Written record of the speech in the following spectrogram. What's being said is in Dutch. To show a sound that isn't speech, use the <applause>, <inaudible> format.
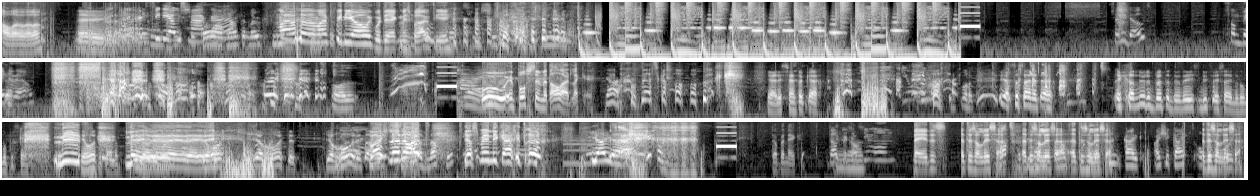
Hallo, hallo. Hey. Video's maken. maak een leuke video. Maar, maak video, ik word direct misbruikt hier. Zijn die dood? Van binnen wel. <laughs> <laughs> Oeh, imposter met Allard, lekker. ja, <laughs> let's go. Ja, dit zijn het ook echt. What the fuck? Ja, ze zijn het echt. Ik ga nu de button doen, die, die twee zijn het 100%. Niet! Je hoort het aan het. Nee, nee, nee, nee, Je nee. hoort, je hoort het. Je hoort het aan Waar is Lennart? Jasmin, die krijg je terug! Ja, ja. <laughs> Dat ben ik. Dat Ik is ook. Simon. Nee, het is, het is Alissa. Wat? Het is Alissa, het is Alissa. Kijk, als je kijkt op Het is Alissa.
